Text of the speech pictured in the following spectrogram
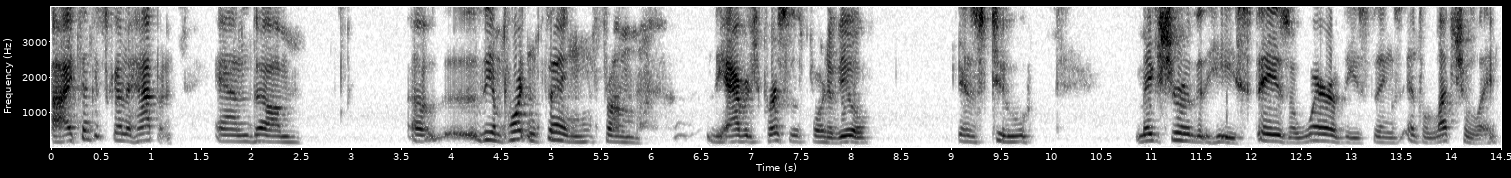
I think it's going to happen. And um, uh, the important thing from the average person's point of view is to make sure that he stays aware of these things intellectually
